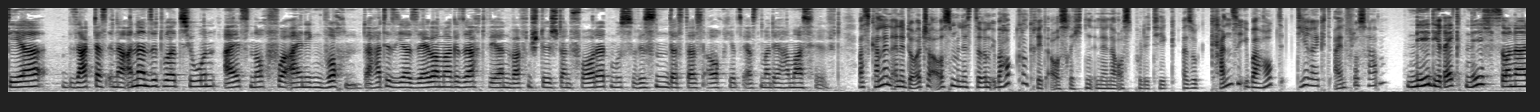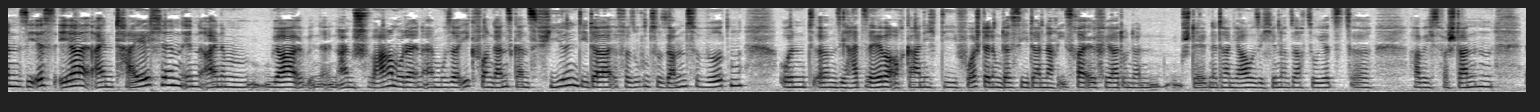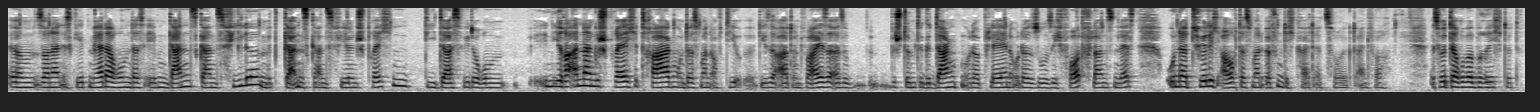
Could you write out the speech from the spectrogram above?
der sagt das in einer anderen Situation als noch vor einigen Wochen. Da hatte sie ja selber mal gesagt, wer einen Waffenstillstand fordert, muss wissen, dass das auch jetzt erstmal der Hamas hilft. Was kann denn eine deutsche Außenministerin überhaupt konkret ausrichten in der Nahostpolitik? Also kann sie überhaupt direkt Einfluss haben? Nee, direkt nicht, sondern sie ist eher ein Teilchen in einem, ja, in, in, einem Schwarm oder in einem Mosaik von ganz, ganz vielen, die da versuchen zusammenzuwirken. Und ähm, sie hat selber auch gar nicht die Vorstellung, dass sie dann nach Israel fährt und dann stellt Netanyahu sich hin und sagt, so jetzt äh, habe ich es verstanden, ähm, sondern es geht mehr darum, dass eben ganz, ganz viele mit ganz, ganz vielen sprechen, die das wiederum in ihre anderen Gespräche tragen und dass man auf die, diese Art und Weise also bestimmte Gedanken oder Pläne oder so sich fortpflanzen lässt und natürlich auch, dass man Öffentlichkeit erzeugt einfach. Es wird darüber berichtet.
